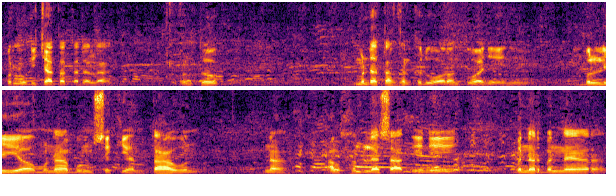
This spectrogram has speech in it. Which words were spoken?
Perlu dicatat adalah untuk mendatangkan kedua orang tuanya ini beliau menabung sekian tahun nah alhamdulillah saat ini benar-benar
